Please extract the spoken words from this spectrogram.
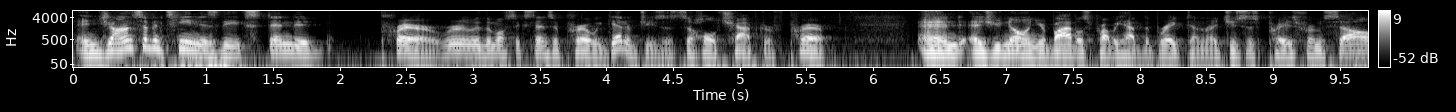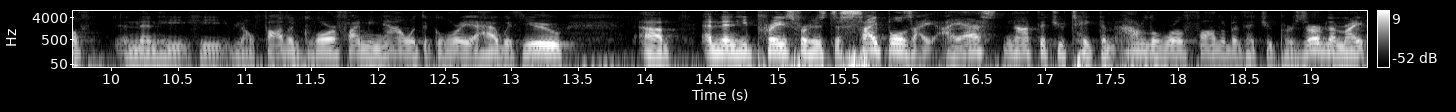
And John 17 is the extended prayer, really the most extensive prayer we get of Jesus. It's a whole chapter of prayer. And as you know, in your Bibles probably have the breakdown, right? Jesus prays for himself, and then he, he you know, Father, glorify me now with the glory I had with you. Uh, and then he prays for his disciples. I, I ask not that you take them out of the world, Father, but that you preserve them, right?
